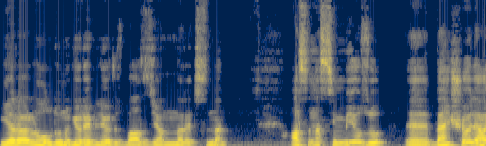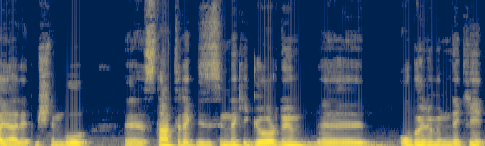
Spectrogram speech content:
yararlı olduğunu görebiliyoruz bazı canlılar açısından. Aslında simbiyozu e, ben şöyle hayal etmiştim. Bu e, Star Trek dizisindeki gördüğüm e, o bölümündeki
